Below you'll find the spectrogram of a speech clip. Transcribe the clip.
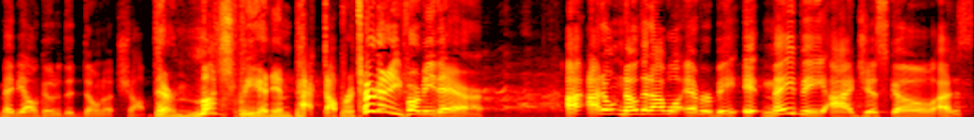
Maybe I'll go to the donut shop. There must be an impact opportunity for me there. I, I, don't know that I will ever be. It may be I just go, I just,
